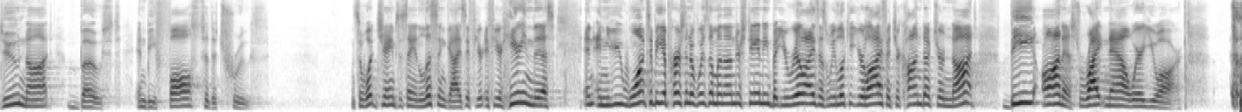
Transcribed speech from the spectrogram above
do not boast and be false to the truth. And so, what James is saying, listen, guys, if you're, if you're hearing this and, and you want to be a person of wisdom and understanding, but you realize as we look at your life, at your conduct, you're not, be honest right now where you are.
